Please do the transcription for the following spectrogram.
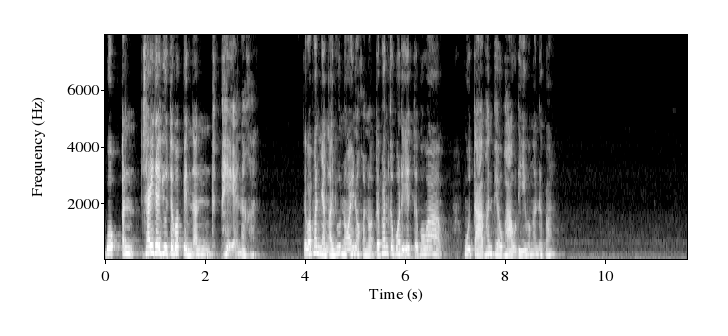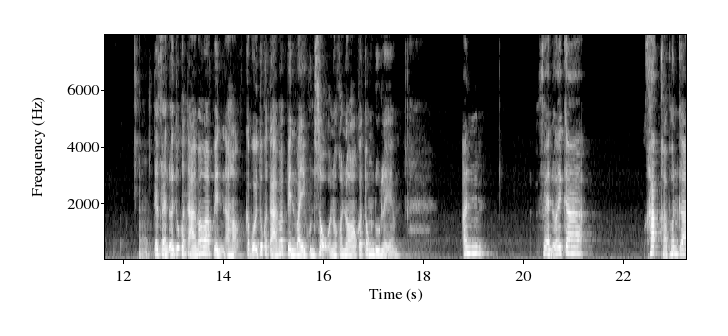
โบอันใช้ได้อยู่แต่ว่าเป็นอันแผลนะคะ แต่ว่าพันยังอายุน้อยเนาะค่ะเนาะแต่พันก็บ่ได้เอ็ดแต่เพราะว่าหูตาพันแผ่วพาวดีว่างั้นเด้อปะแต่แฟนเอ้ยตุ๊กตามาว่าเป็นอ่ากับเอ้ยตุ๊กตาว่าเป็นวัยคุณโสเนาะค่ะเนาะก็ต้องดูแล อันแฟนเอ้ยก็คักค่ะเพิ่นก็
